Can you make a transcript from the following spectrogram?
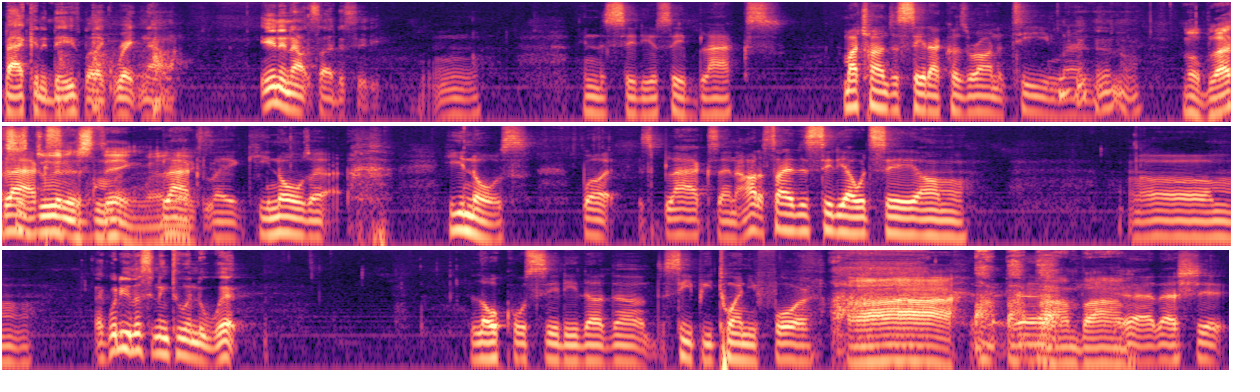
back in the days, but like right now. In and outside the city. Mm. In the city, you'll say blacks. I'm not trying to say that because we're on a team, man. Yeah, no. No, Blacks is doing his thing, man. Blacks, Like- like, he knows, uh, he knows. But it's blacks, and outside of the city, I would say, um, um, Like what are you listening to in the whip? local city, the the, the CP24. Ah, yeah, bomb, bomb. yeah, that shit.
